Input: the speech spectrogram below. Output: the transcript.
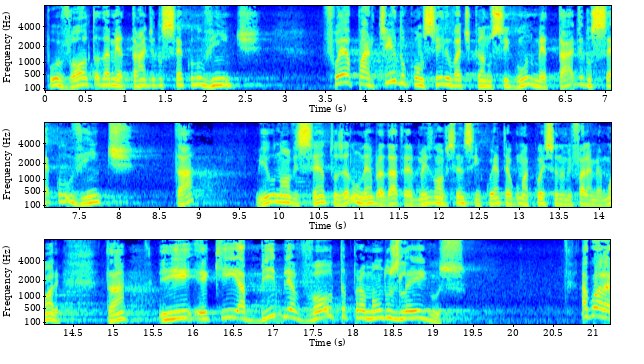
por volta da metade do século XX. Foi a partir do Concílio Vaticano II, metade do século XX, tá? 1900, eu não lembro a data, é 1950, alguma coisa, se não me falha a memória, tá? E, e que a Bíblia volta para a mão dos leigos. Agora,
